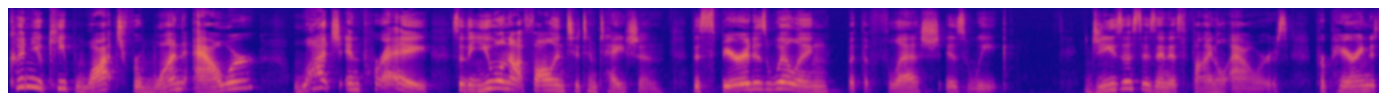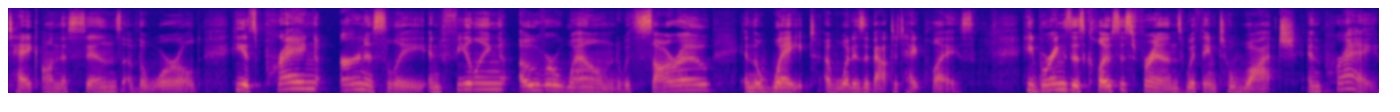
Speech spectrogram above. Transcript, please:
Couldn't you keep watch for one hour? Watch and pray so that you will not fall into temptation. The spirit is willing, but the flesh is weak. Jesus is in his final hours, preparing to take on the sins of the world. He is praying earnestly and feeling overwhelmed with sorrow and the weight of what is about to take place. He brings his closest friends with him to watch and pray.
